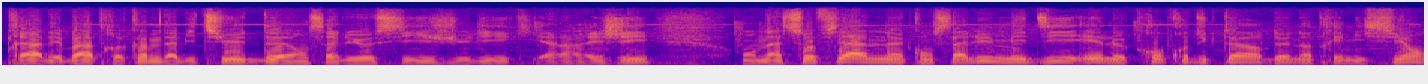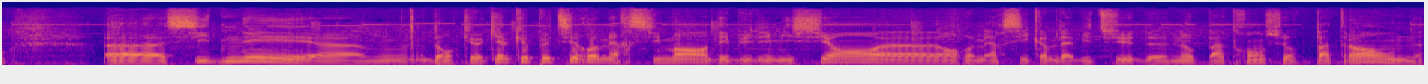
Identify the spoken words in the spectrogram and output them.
Prêt à débattre comme d'habitude. On salue aussi Julie qui est à la régie. On a Sofiane qu'on salue, Mehdi et le coproducteur de notre émission. Euh, Sydney, euh, donc euh, quelques petits remerciements en début d'émission. On remercie comme d'habitude nos patrons sur Patreon.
